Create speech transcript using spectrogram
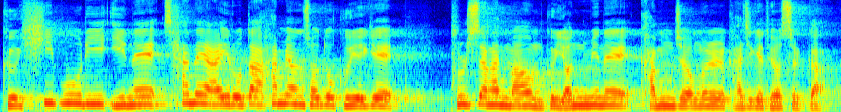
그 히브리인의 사내 아이로다 하면서도 그에게 불쌍한 마음, 그 연민의 감정을 가지게 되었을까?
